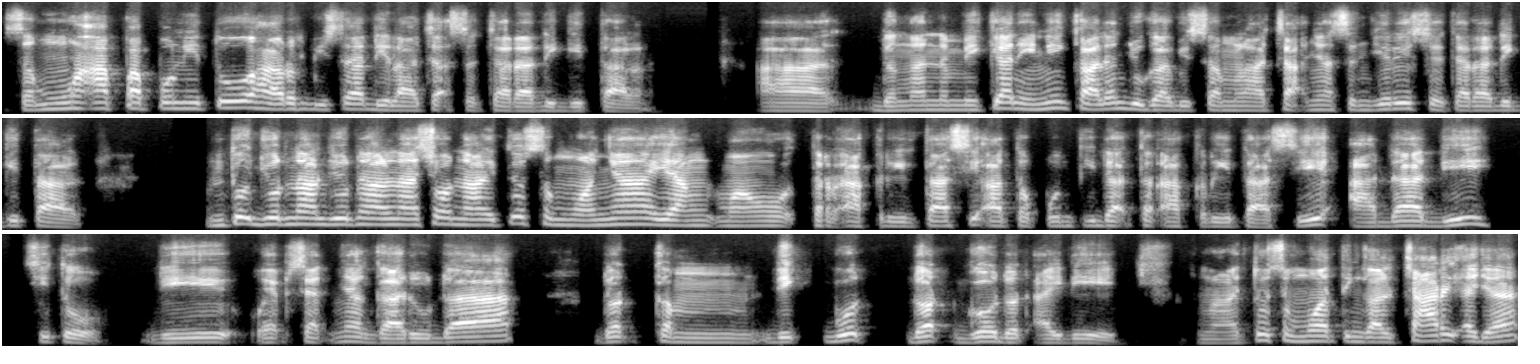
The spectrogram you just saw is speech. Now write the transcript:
semua apa pun itu harus bisa dilacak secara digital. Ah, dengan demikian ini kalian juga bisa melacaknya sendiri secara digital. Untuk jurnal-jurnal nasional itu semuanya yang mau terakreditasi ataupun tidak terakreditasi ada di situ di websitenya garuda.kemdikbud.go.id. Nah itu semua tinggal cari aja.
